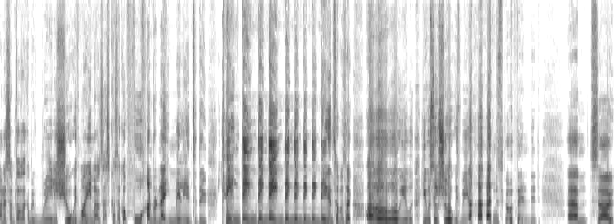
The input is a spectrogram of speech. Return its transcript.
I know sometimes I can be really short with my emails. That's because I've got 480 million to do. Ding, ding, ding, ding, ding, ding, ding, ding, ding. And someone's like, oh, oh, oh, you, you were so short with me. I'm so offended. Um, so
